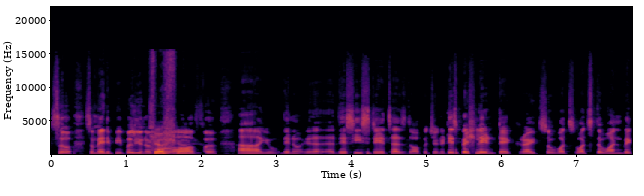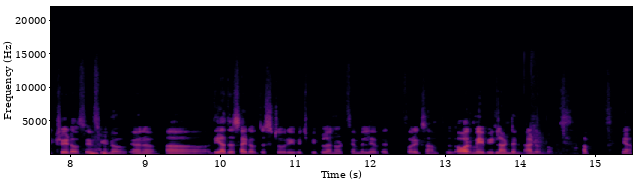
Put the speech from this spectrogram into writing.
so so many people, you know, sure, go sure. off. Uh, uh, you they know they see states as the opportunity, especially in tech, right? So what's what's the one big trade-off if mm-hmm. you know you know the other side of the story, which people are not familiar with, for example, or maybe London, I don't know yeah.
